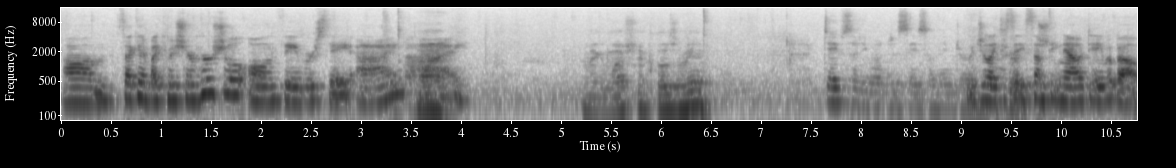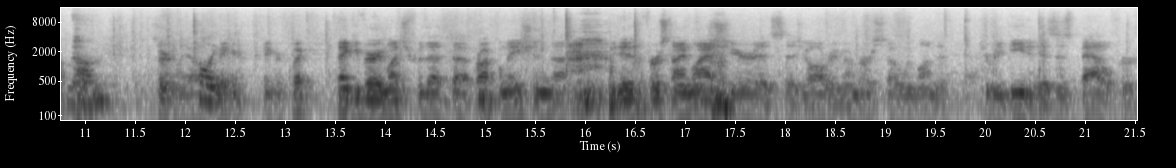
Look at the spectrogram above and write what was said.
Um, seconded by Commissioner Herschel, all in favor say aye. Aye. Make a motion to close the meeting. Dave said he wanted to say something during. Would you like to say something now, Dave, about, um, Certainly, I'll Totally. make it, make it quick. Thank you very much for that uh, proclamation. Uh, We did it the first time last year, as, as you all remember, so we wanted to to repeat it as this battle for,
